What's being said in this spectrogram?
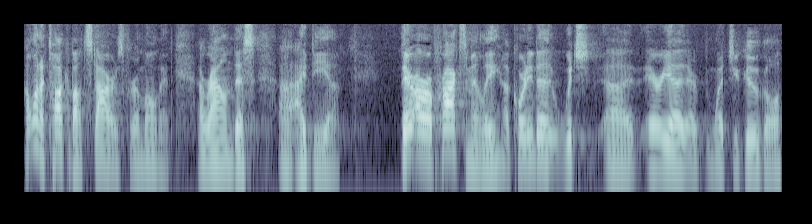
I want to talk about stars for a moment around this uh, idea. There are approximately, according to which uh, area or what you Google,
